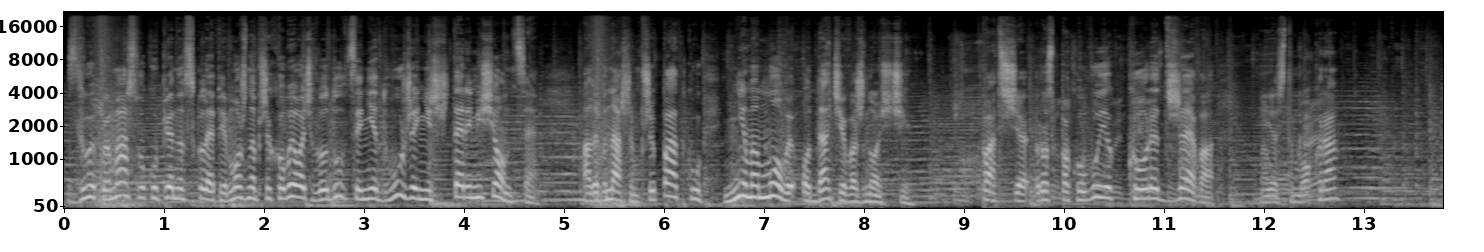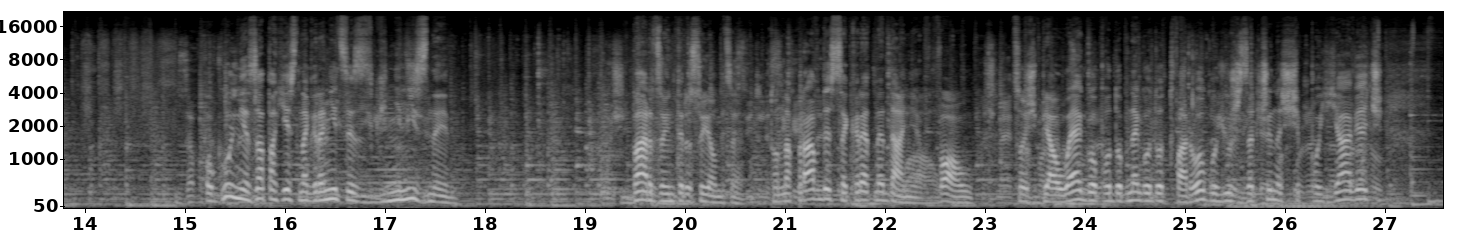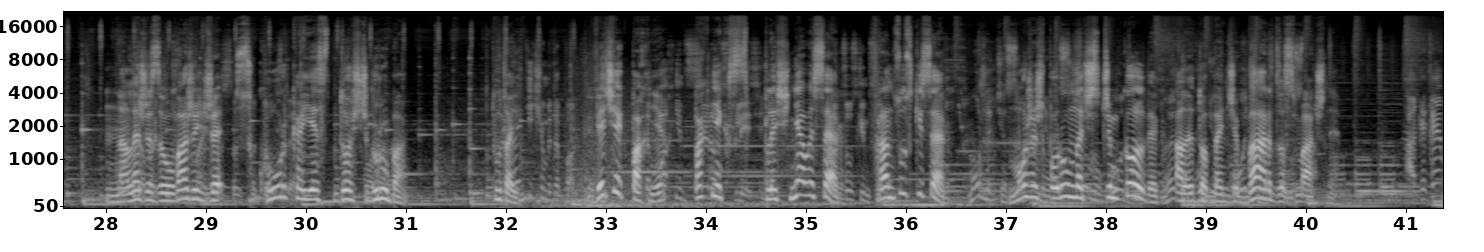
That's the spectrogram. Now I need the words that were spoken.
Zwykłe masło kupione w sklepie można przechowywać w lodówce nie dłużej niż 4 miesiące, ale w naszym przypadku nie ma mowy o dacie ważności. Patrzcie, rozpakowuję korę drzewa. Jest mokra? Ogólnie zapach jest na granicy zgnilizny. Bardzo interesujące. To naprawdę sekretne danie. Wow. Coś białego, podobnego do twarogu już zaczyna się pojawiać. Należy zauważyć, że skórka jest dość gruba. Tutaj. Wiecie jak pachnie? Pachnie jak spleśniały ser. Francuski ser. Możesz porównać z czymkolwiek, ale to będzie bardzo smaczne.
